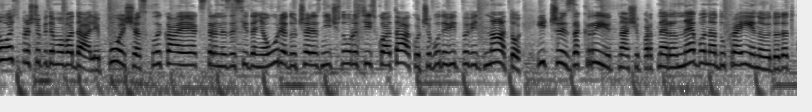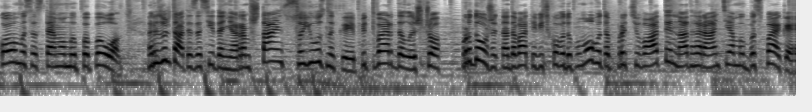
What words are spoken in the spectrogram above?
Ну ось про що підемо далі. Польща скликає екстрене засідання уряду через нічну російську атаку. Чи буде відповідь НАТО? І чи закриють наші партнери небо над Україною додатковими системами ППО? Результати засідання Рамштайн союзники підтвердили, що продовжать надавати військову допомогу та працювати над гарантіями безпеки.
